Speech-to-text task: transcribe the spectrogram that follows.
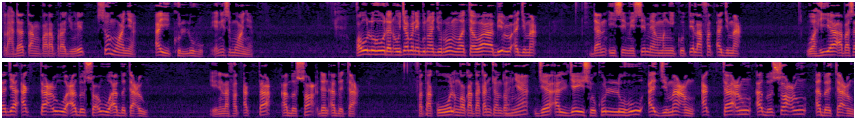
Telah datang para prajurit semuanya. Ay kulluhu ini semuanya. Qauluhu dan ucapan Ibnu Ajurrum wa tawabi'u ajma' dan isim-isim yang mengikuti lafaz ajma' wahia apa saja? Akta'u absa'u abta'u ini lafaz akta absa' dan abta' Fatakul engkau katakan contohnya ja'al jaishu kulluhu ajma'u akta'u absa'u abta'u.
